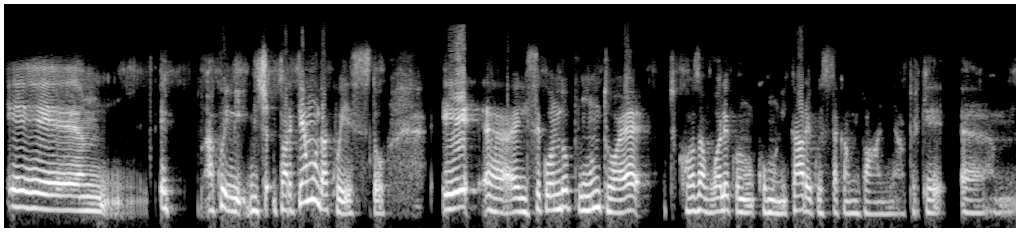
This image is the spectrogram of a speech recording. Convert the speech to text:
E, ehm, e ah, quindi dic- partiamo da questo. E eh, il secondo punto è cosa vuole com- comunicare questa campagna, perché eh,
